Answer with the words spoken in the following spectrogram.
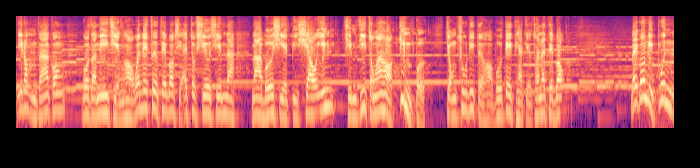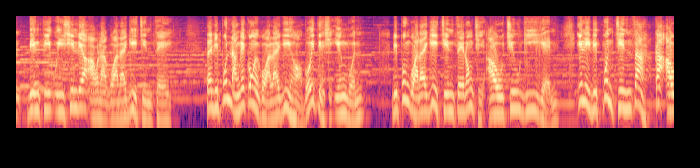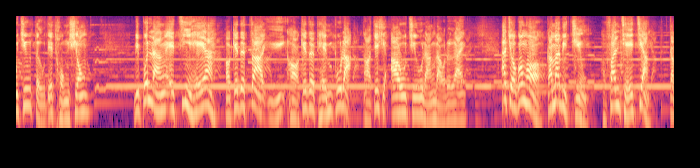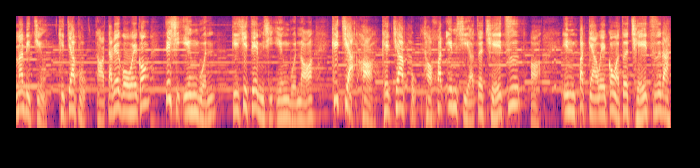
你拢毋知影讲。五十年前吼，阮咧做节目是爱做小心啦，若无是会被消音，甚至总啊吼禁播，从此你着吼无得听这串的节目。来讲日本明治维新了后啦，外来语真多，但日本人咧讲的外来语吼，无一定是英文。日本外来语真济拢是欧洲语言，因为日本真早甲欧洲都有咧通商。日本人的煮虾啊，吼叫做炸鱼，吼叫做天妇辣，吼这是欧洲人留落来。啊，就讲吼，柑仔蜜酱、番茄酱、柑仔蜜酱、ketchup 加布，吼大家误会讲这是英文，其实这唔是英文哦。去加吼 ketchup 加布，吼发音是啊这茄子，吼因北京话讲啊做茄子啦。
